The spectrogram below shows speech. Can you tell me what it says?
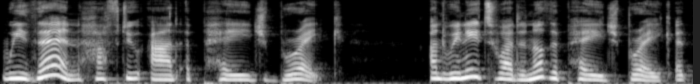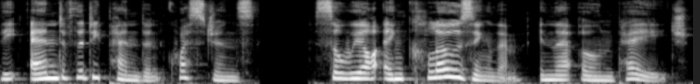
We then have to add a page break and we need to add another page break at the end of the dependent questions, so we are enclosing them in their own page.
